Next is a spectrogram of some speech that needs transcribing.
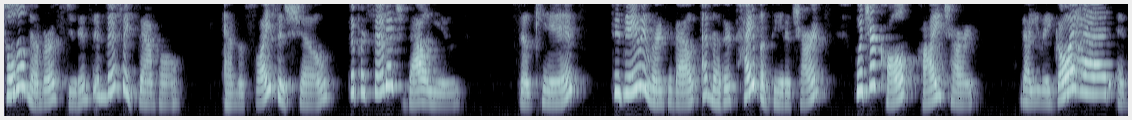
total number of students in this example. And the slices show the percentage values. So kids, today we learned about another type of data charts, which are called pie charts. Now you may go ahead and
